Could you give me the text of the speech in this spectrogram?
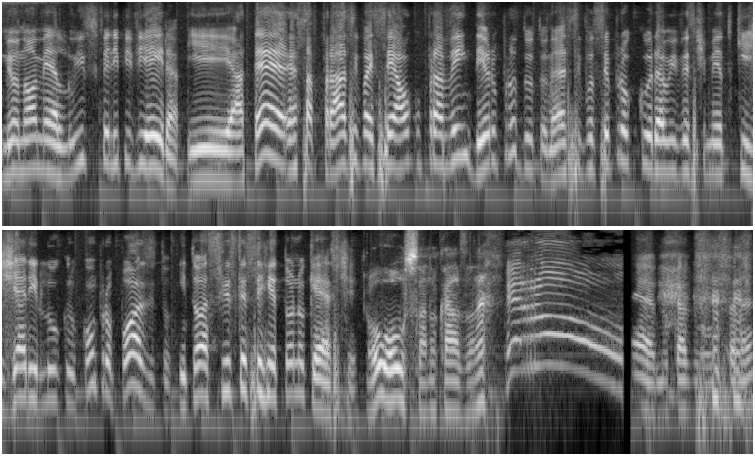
Meu nome é Luiz Felipe Vieira e até essa frase vai ser algo para vender o produto, né? Se você procura um investimento que gere lucro com propósito, então assista esse Retorno Cast. Ou ouça, no caso, né? Errou! É, no caso ouça, né?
